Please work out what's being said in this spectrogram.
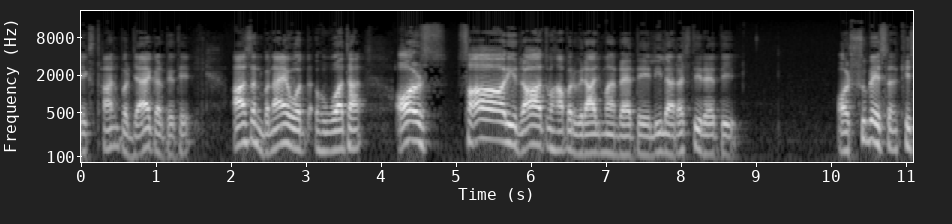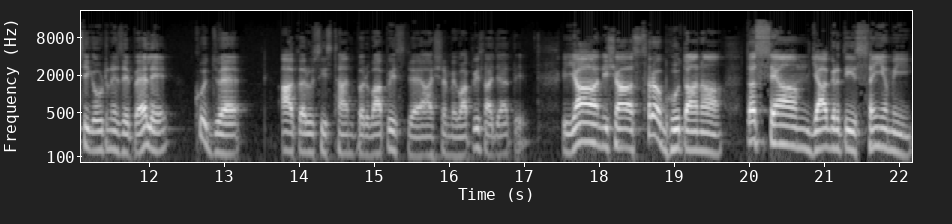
एक स्थान पर जाया करते थे। आसन बनाया हुआ था और सारी रात वहाँ पर विराजमान रहते, लीला रचती रहती। और सुबह किसी के उठने से पहले खुद जो है आकर उसी स्थान पर वापस जो है आश्रम में वापस आ जाते। या निशा सर्वभूताना तस्याम जागृति संयमी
